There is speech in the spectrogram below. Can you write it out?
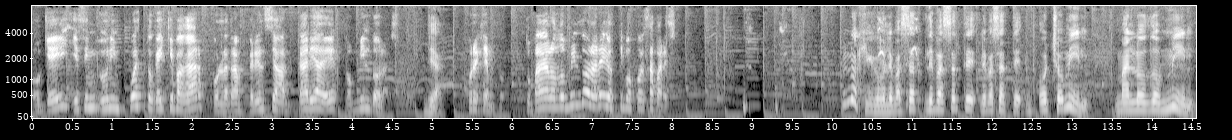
¿ok? Y es un impuesto que hay que pagar por la transferencia bancaria de dos mil dólares. Ya. Por ejemplo, tú pagas los dos mil dólares y los tipos desaparecen. Lógico, le pasaste, le pasaste, le pasaste 8000 más los 2000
